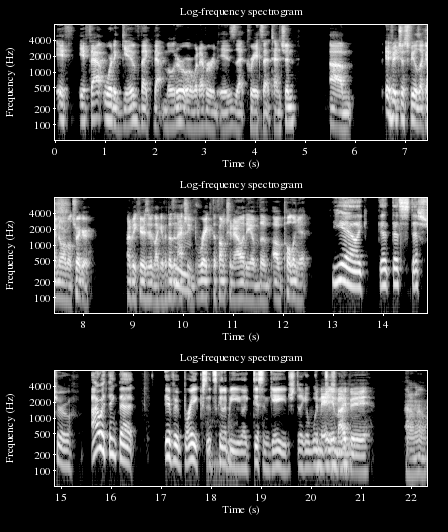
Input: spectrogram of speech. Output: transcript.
if if that were to give like that motor or whatever it is that creates that tension, um, if it just feels like a normal trigger. I'd be curious if like if it doesn't Hmm. actually break the functionality of the of pulling it. Yeah, like that that's that's true. I would think that if it breaks, it's gonna be like disengaged. Like it It, wouldn't may, just it might be. I don't know.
